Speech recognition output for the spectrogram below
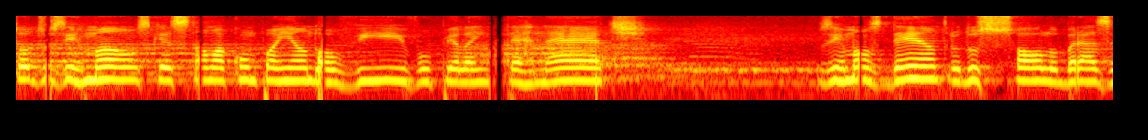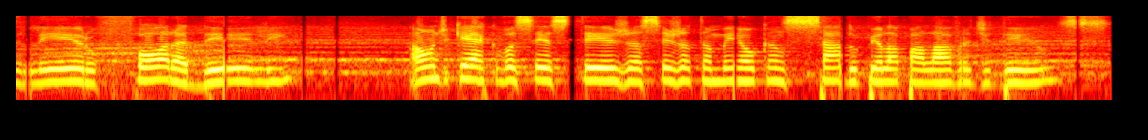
Todos os irmãos que estão acompanhando ao vivo pela internet, os irmãos dentro do solo brasileiro, fora dele, aonde quer que você esteja, seja também alcançado pela palavra de Deus.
